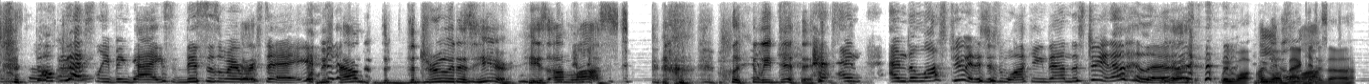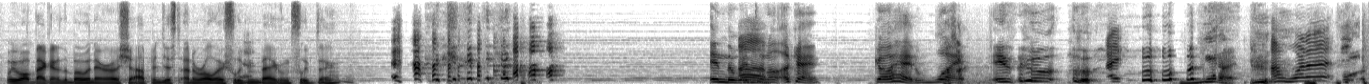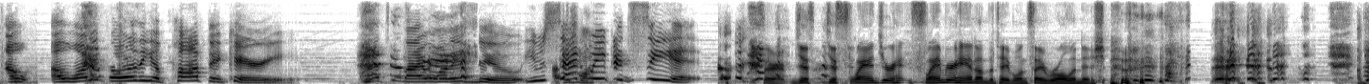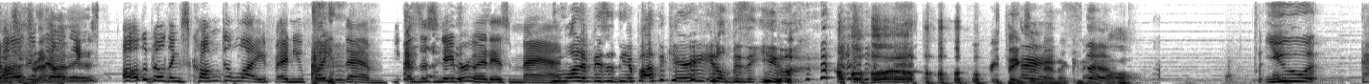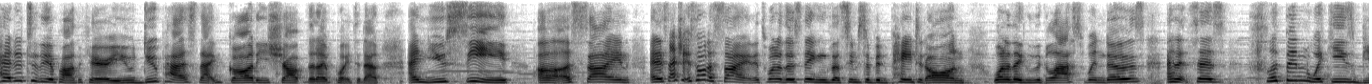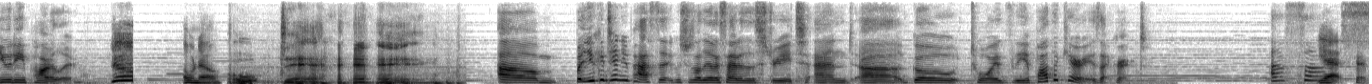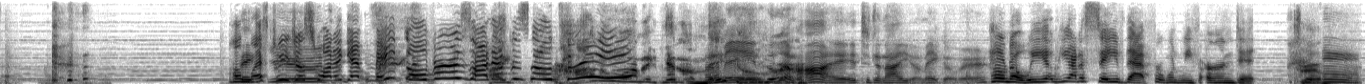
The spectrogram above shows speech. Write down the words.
I'm so Hope you have sleeping bags. This is where we're staying. We found him. The, the druid is here. He's unlost. we, we did it. and and the lost druid is just walking down the street. Oh, hello. Yeah. We walk. We walk it's back into the. We walk back into the bow and arrow shop and just unroll our sleeping bags and sleep there. In the wind Uh, tunnel. Okay. Go ahead. What is who? who I- Yeah. I wanna. I, I wanna go to the apothecary. That's what I want to do. You said want- we could see it. Sir, just just slam your slam your hand on the table and say roll initiative. There it is. A bunch Got of it, the dragons. got it. buildings, all the buildings come to life, and you fight them because this neighborhood is mad. you want to visit the apothecary? It'll visit you. Oh, Everything's All a mimic so- now. you headed to the apothecary. You do pass that gaudy shop that I pointed out, and you see uh, a sign. And it's actually it's not a sign. It's one of those things that seems to have been painted on one of the, the glass windows, and it says "Flippin' Wiki's Beauty Parlor." Oh no. oh, dang. Um, but you continue past it, which is on the other side of the street, and uh, go towards the apothecary. Is that correct? Awesome. Yes. Okay. Unless we you. just want to get makeovers on I- episode I three. want to get a makeover. I mean, who am I to deny you a makeover? Oh no, we we got to save that for when we've earned it. True. Mm.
